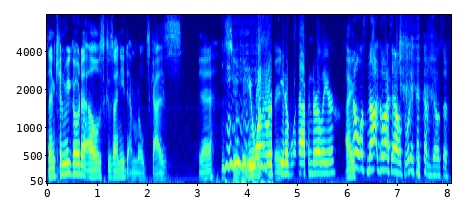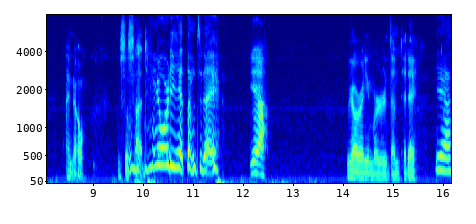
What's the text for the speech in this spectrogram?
Then can we go to elves? Cause I need emeralds, guys. Yeah. do You want a raid. repeat of what happened earlier? I No, let's not go back to elves. What do you hit them, Joseph? I know. I'm so sad. We already hit them today. Yeah. We already murdered them today. Yeah.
